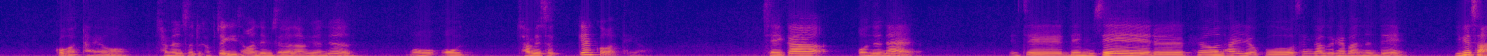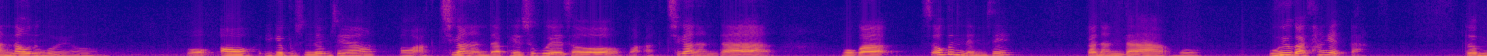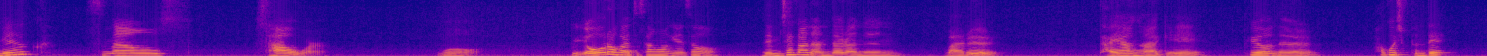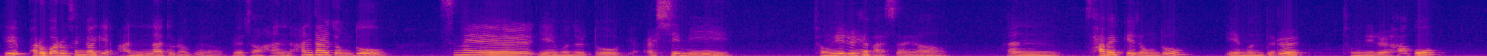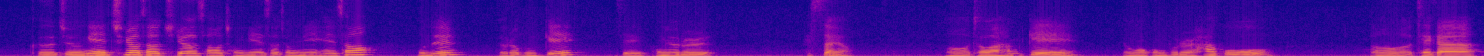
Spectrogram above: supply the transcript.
것 같아요. 자면서도 갑자기 이상한 냄새가 나면은 어, 어 잠에서 깰 것 같아요. 제가 어느 날 이제 냄새를 표현하려고 생각을 해봤는데 입에서 안 나오는 거예요. 어, 아, 이게 무슨 냄새야? 어, 악취가 난다. 배수구에서 막 악취가 난다. 뭐가 썩은 냄새가 난다. 뭐 우유가 상했다. The milk smells sour. 뭐 여러 가지 상황에서 냄새가 난다라는 말을 다양하게 표현을 하고 싶은데 이게 바로바로 생각이 안 나더라고요. 그래서 한 한 달 정도 스멜 예문을 또 열심히 정리를 해 봤어요. 한 400개 정도 예문들을 정리를 하고 그 중에 추려서 추려서 정리해서 정리해서 오늘 여러분께 이제 공유를 했어요. 어, 저와 함께 영어 공부를 하고 어, 제가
